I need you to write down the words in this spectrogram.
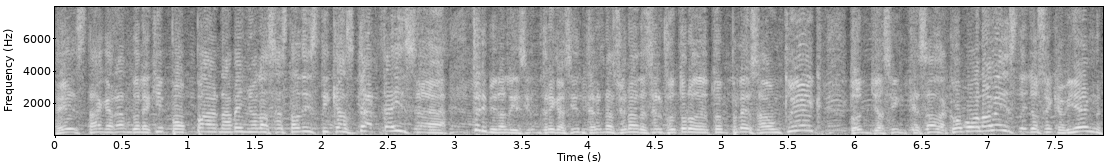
Está ganando el equipo panameño las estadísticas de Teiza. Terminales y entregas internacionales. El futuro de tu empresa. Un clic. Don Yacín Quesada. ¿Cómo la viste? Yo sé que bien.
